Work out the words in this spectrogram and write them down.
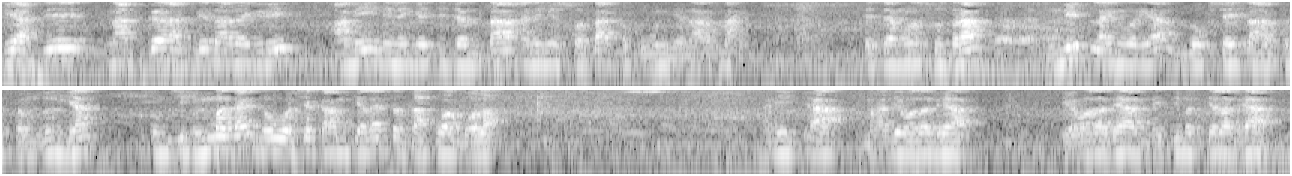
हे असली नाटक असली दादागिरी आम्ही निलंग्याची जनता आणि मी स्वतः खपवून घेणार नाही. त्याच्यामुळं सुधरा नीट लाईनवर या लोकशाहीचा अर्थ समजून घ्या. तुमची हिंमत आहे नऊ वर्ष काम केलंय तर दाखवा बोला. आणि भ्या महादेवाला भ्या देवाला भ्या नैतिमत्तेला भ्या.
